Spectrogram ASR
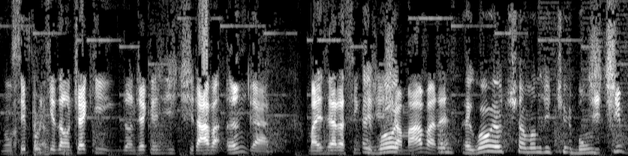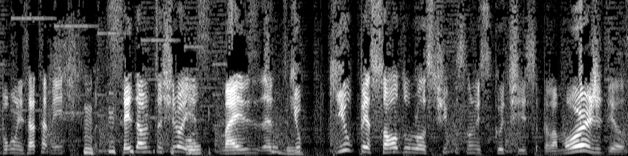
Não sei porque de onde é que de onde é que a gente tirava Angar, mas era assim que É a gente igual- chamava, né? É igual eu te chamando de Tibum. De Timbum, exatamente. Não sei de onde tu tirou isso. Mas é, que, o, que o pessoal do Los Ticos não escute isso, pelo amor de Deus.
